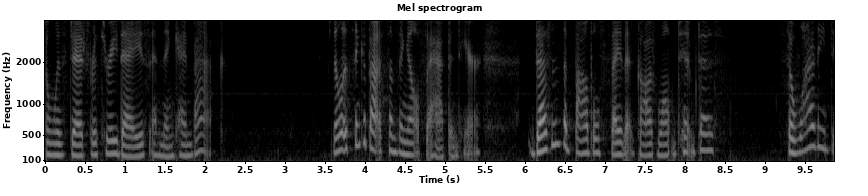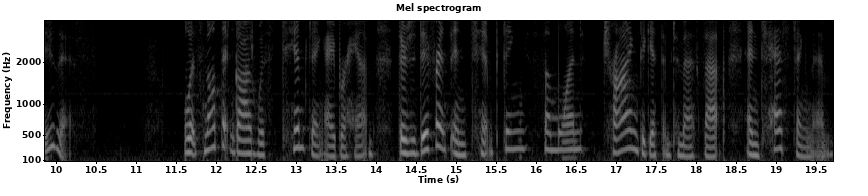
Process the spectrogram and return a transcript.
and was dead for three days and then came back. Now let's think about something else that happened here. Doesn't the Bible say that God won't tempt us? So why did he do this? Well, it's not that God was tempting Abraham. There's a difference in tempting someone, trying to get them to mess up, and testing them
